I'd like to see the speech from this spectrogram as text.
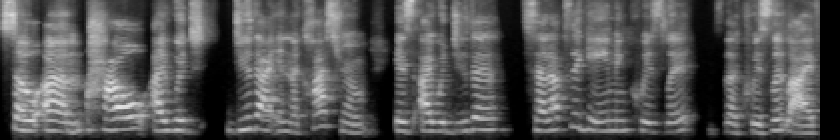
So um, how I would do that in the classroom is I would do the, set up the game in Quizlet, the Quizlet Live.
